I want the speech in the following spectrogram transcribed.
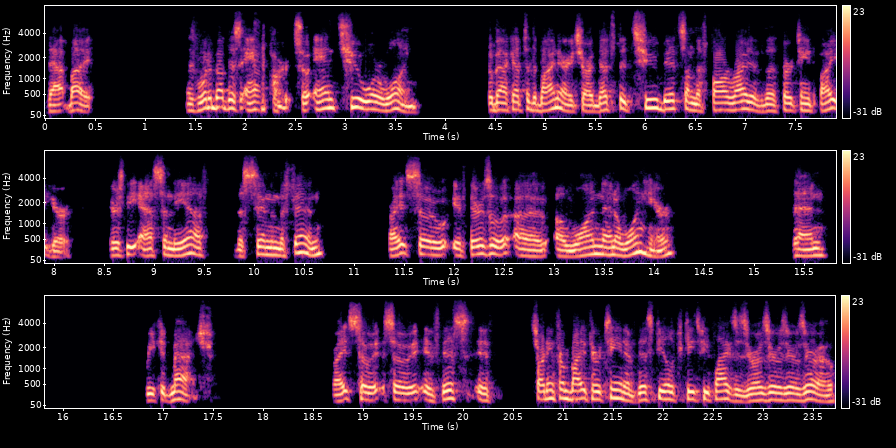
that byte. Is what about this and part? So and two or one. Go back up to the binary chart. That's the two bits on the far right of the 13th byte here. Here's the S and the F, the SYN and the FIN, right? So if there's a, a, a one and a one here, then we could match right? So, so if this, if starting from byte 13, if this field for TCP flags is 0000,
